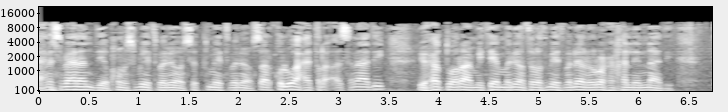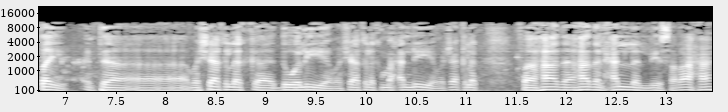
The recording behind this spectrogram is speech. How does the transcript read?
إحنا سمعنا أندية ب 500 مليون 600 مليون صار كل واحد رأس نادي يحط وراه 200 مليون 300 مليون ويروح يخلي النادي. طيب أنت آه، مشاكلك دولية مشاكلك محلية مشاكلك فهذا هذا الحل اللي صراحة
